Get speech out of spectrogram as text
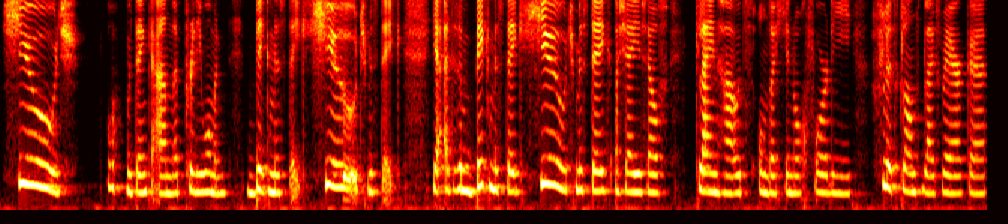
huge. Oh, moet denken aan Pretty Woman. Big mistake, huge mistake. Ja, het is een big mistake, huge mistake als jij jezelf klein houdt omdat je nog voor die flutklant blijft werken,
